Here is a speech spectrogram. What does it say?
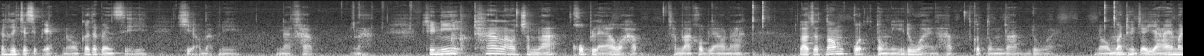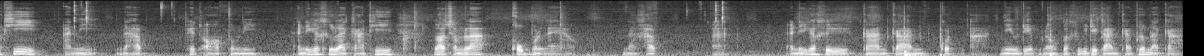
ก็คือ 71เนาะก็จะเป็นสีเขียวแบบนี้นะครับนะทีนี้ถ้าเราชำระครบแล้วครับชำระครบแล้วนะ เราจะต้องกดตรงนี้ด้วยนะครับ กดตรงดันด้วยเนาะมันถึงจะย้ายมาที่อันนี้นะครับ pay off ตรงนี้ อันนี้ก็คือรายการที่เราชำระครบหมดแล้วนะครับอะอันนี้ก็คือการการกด new dev เนาะก็คือวิธีการการเพิ่มรายการ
